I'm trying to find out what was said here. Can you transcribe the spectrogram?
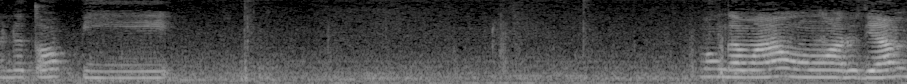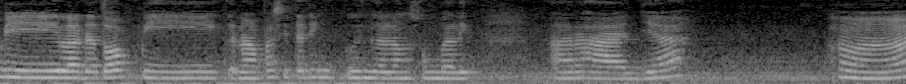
Ada topi. Mau nggak mau, harus diambil. Ada topi. Kenapa sih tadi gue nggak langsung balik arah aja? Hah?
